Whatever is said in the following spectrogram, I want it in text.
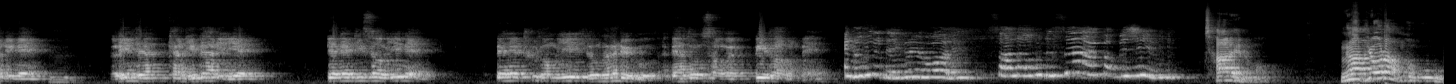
အနေနဲ့ငလင်းတန်ခံဒေသတွေရဲ့ပြည်내တည်ဆောက်ရေးနဲ့ပြည်내ထူထောင်ရေးလုပ်ငန်းတွေကိုအများဆုံးဆောင်ရွက်ပေးသွားပါမယ်အဲ့လိုဖြစ်တယ်ကြလို့ဟောလေစာလုံးတစ်စက်မှမရှိဘူးချားတယ်နော်ငါပြောတာမဟုတ်ဘူး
